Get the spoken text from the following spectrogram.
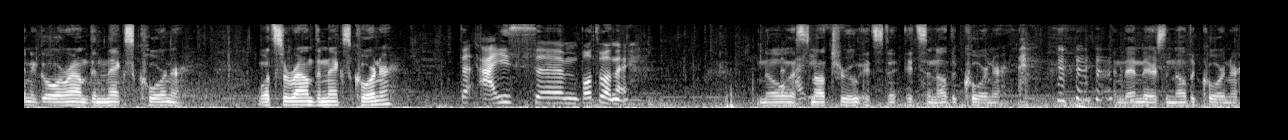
Gonna go around the next corner. What's around the next corner? The ice um. No, that's not true. It's the it's another corner. and then there's another corner.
